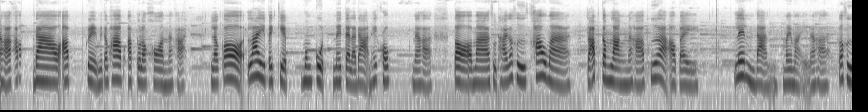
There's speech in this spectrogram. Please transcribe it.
นะคะอัป ดาวอัปเกรดมิตรภาพอัปตัวละครนะคะ แล้วก็ไล่ไปเก็บมงกุฎในแต่ละด่านให้ครบนะคะ ต่อมาสุดท้ายก็คือเข้ามารับกำลังนะคะ เพื่อเอาไปเล่นด่านใหม่ ๆนะคะ ก็คือ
